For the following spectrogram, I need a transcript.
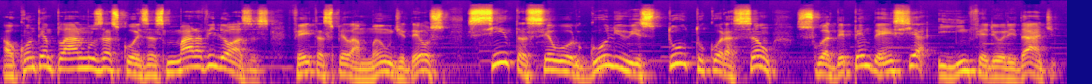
Ao contemplarmos as coisas maravilhosas feitas pela mão de Deus, sinta seu orgulho e estulto coração sua dependência e inferioridade.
